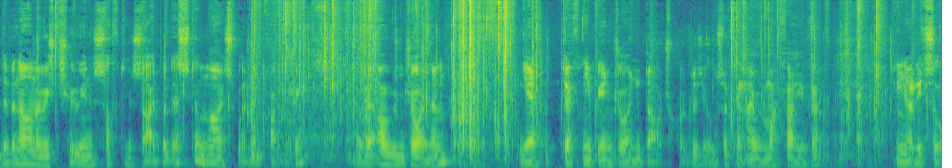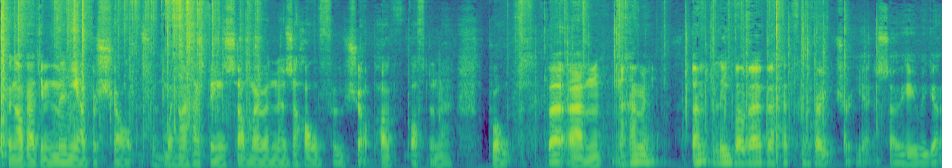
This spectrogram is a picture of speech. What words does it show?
the, banana is chewy and soft inside, but they're still nice when they're crunchy. I, I'll enjoy them. Yeah, definitely be enjoying the dark chocolate Brazils. I think they were my favourite. You know, the sort of thing I've had in many other shops. When I have been somewhere and there's a whole food shop, I've often uh, brought. But um, I haven't, don't believe I've ever had from Grapetree yet. So here we go.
